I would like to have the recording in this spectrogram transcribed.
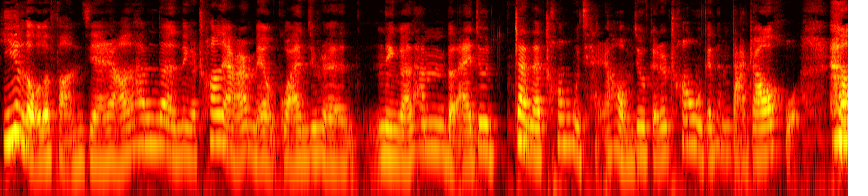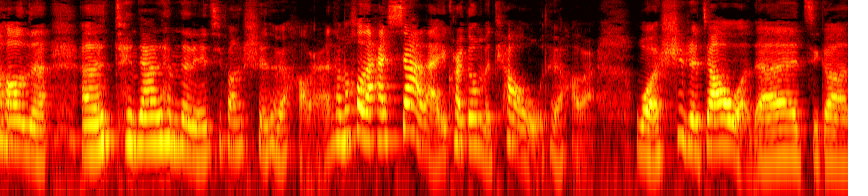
一楼的房间，然后他们的那个窗帘没有关，就是那个他们本来就站在窗户前，然后我们就隔着窗户跟他们打招呼，然后呢，呃，添加他们的联系方式，特别好玩。他们后来还下来一块跟我们跳舞，特别好玩。我试着教我的几个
